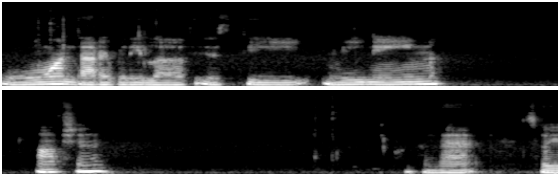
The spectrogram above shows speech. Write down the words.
one that I really love is the rename option. Click on that. So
